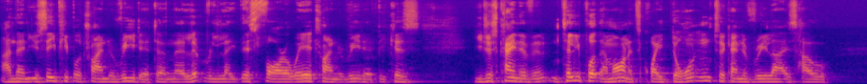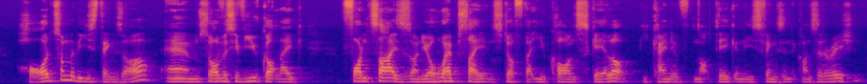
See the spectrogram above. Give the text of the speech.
And then you see people trying to read it, and they're literally like this far away trying to read it because you just kind of, until you put them on, it's quite daunting to kind of realize how hard some of these things are. Um, so obviously, if you've got like font sizes on your website and stuff that you can't scale up, you kind of not taking these things into consideration.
